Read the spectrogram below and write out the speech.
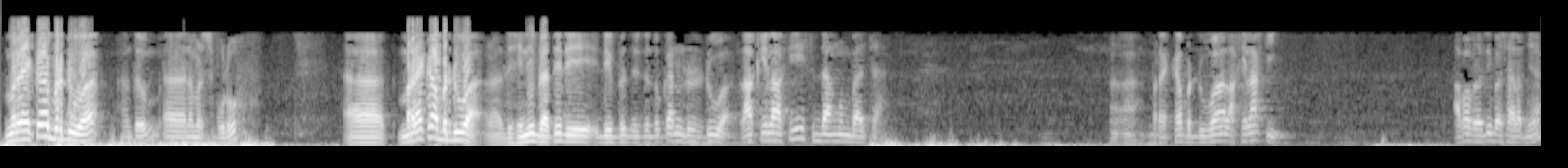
Mereka berdua, antum uh, nomor 10. Uh, mereka berdua. Nah, di sini berarti di, di, ditentukan berdua. Laki-laki sedang membaca. Uh, mereka berdua laki-laki. Apa berarti bahasa Arabnya?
